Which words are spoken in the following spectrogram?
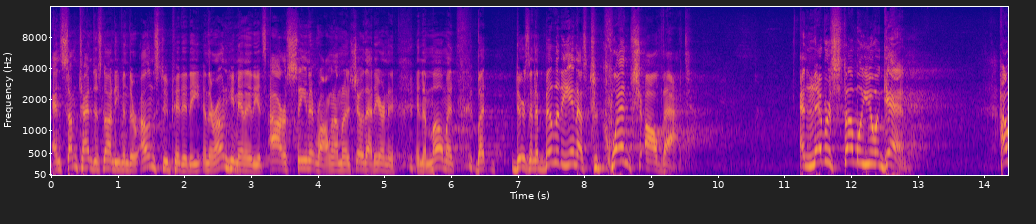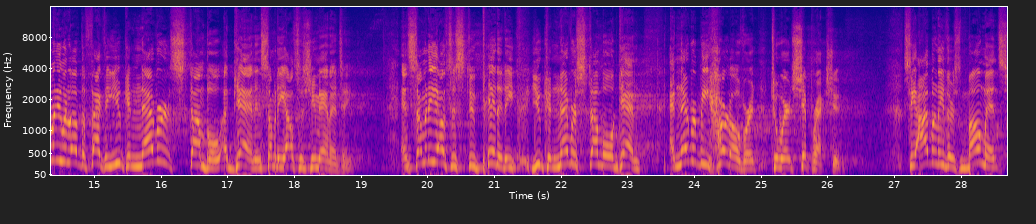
and sometimes it's not even their own stupidity and their own humanity, it's ours seeing it wrong. And I'm going to show that here in a, in a moment. But there's an ability in us to quench all that and never stumble you again. How many would love the fact that you can never stumble again in somebody else's humanity? And somebody else's stupidity, you can never stumble again and never be hurt over it to where it shipwrecks you. See, I believe there's moments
